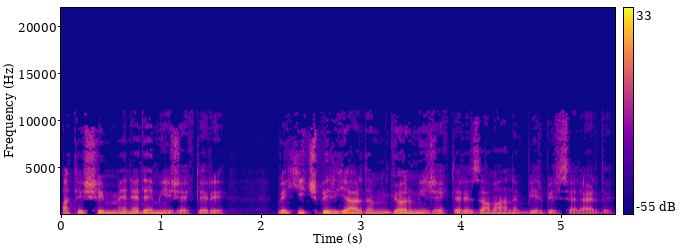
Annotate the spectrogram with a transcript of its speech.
ateşi men edemeyecekleri ve hiçbir yardım görmeyecekleri zamanı bir bilselerdi.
